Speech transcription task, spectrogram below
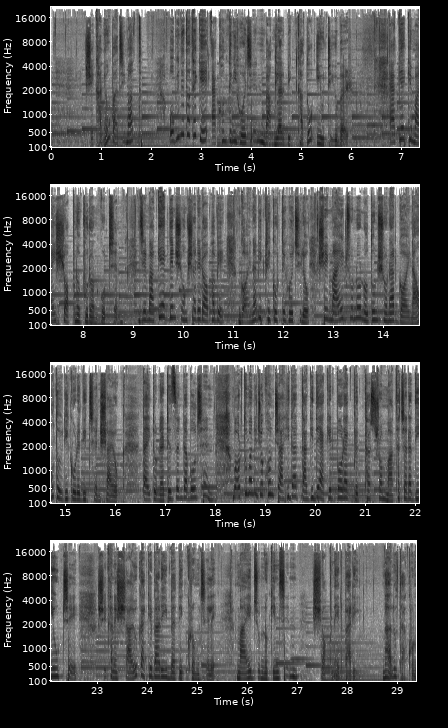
সেখানেও বাজিমাত। অভিনেতা থেকে এখন তিনি হয়েছেন বাংলার বিখ্যাত ইউটিউবার। একে একে মায়ের স্বপ্ন পূরণ করছেন। যে মাকে একদিন সংসারের অভাবে গয়না বিক্রি করতে হয়েছিল, সেই মায়ের জন্য নতুন সোনার গয়নাও তৈরি করে দিচ্ছেন শায়ক। তাই তো নেটিজেনরা বলছেন, বর্তমানে যখন চাহিদার তাগিদে একের পর এক বৃদ্ধাশ্রম মাথাচাড়া দিয়ে উঠছে, সেখানে শায়ক একেবারেই ব্যতিক্রম ছেলে। মায়ের জন্য কিনছেন স্বপ্নের বাড়ি। ভালো থাকুন।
